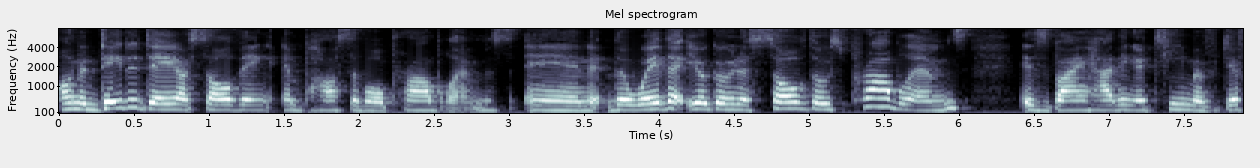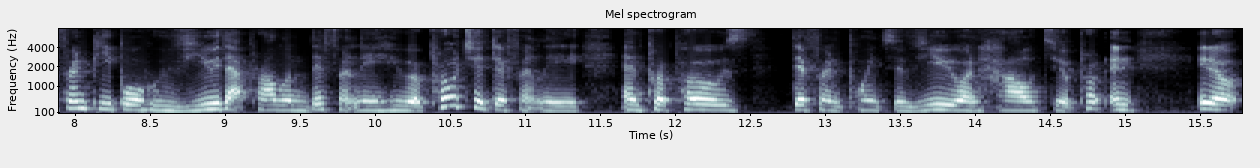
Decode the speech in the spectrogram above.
on a day to day are solving impossible problems. And the way that you're going to solve those problems is by having a team of different people who view that problem differently, who approach it differently, and propose different points of view on how to approach. And, you know,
